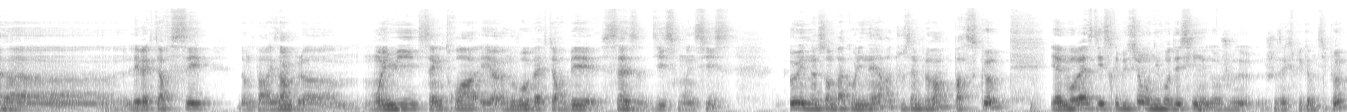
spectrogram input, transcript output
euh, les vecteurs C, donc par exemple, euh, moins 8, 5, 3 et un nouveau vecteur B, 16, 10, moins 6, eux, ils ne sont pas collinaires, tout simplement parce que il y a une mauvaise distribution au niveau des signes. Donc je, vous explique un petit peu.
